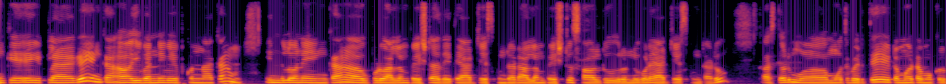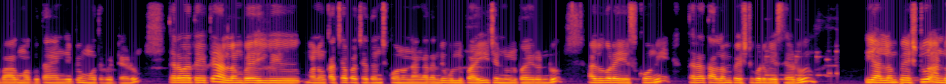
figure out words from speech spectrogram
ఇంకే ఇట్లాగే ఇంకా ఇవన్నీ వేపుకున్నాక ఇందులోనే ఇంకా ఇప్పుడు అల్లం పేస్ట్ అదైతే యాడ్ చేసుకుంటాడు. అల్లం పేస్ట్ సాల్ట్ రెండు కూడా యాడ్ చేసుకుంటాడు. కాస్తోడు మూత పెడితే టమాటా ముక్కలు బాగా మగ్గుతాయని చెప్పి మూత పెట్టాడు. తర్వాత అయితే అల్లం పై ఇవి మనం కచ్చా పచ్చా దంచుకొని ఉన్నాం కదండి ఉల్లిపాయ చిన్న ఉల్లిపాయ రెండు అవి కూడా వేసుకొని తర్వాత అల్లం పేస్ట్ కూడా వేసాడు. ఈ అల్లం పేస్టు అండ్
